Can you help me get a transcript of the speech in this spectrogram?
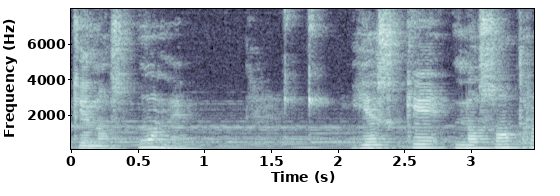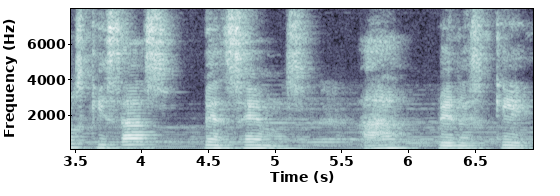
que nos une y es que nosotros quizás pensemos, ah, pero es que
